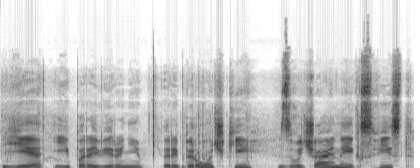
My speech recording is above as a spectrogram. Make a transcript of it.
Є і перевірені репірочки, звичайний ексвіст.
